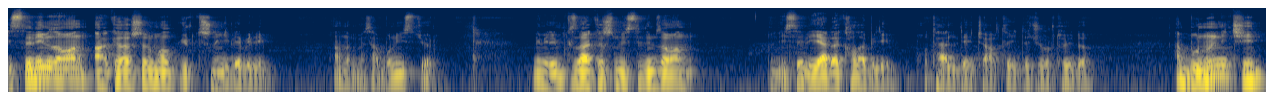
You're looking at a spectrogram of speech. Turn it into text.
istediğim zaman arkadaşlarımı alıp yurt dışına gidebileyim. Anladın mı? Mesela bunu istiyorum. Ne bileyim kız arkadaşımla istediğim zaman istediği yerde kalabileyim. Otelde, cartıydı, curtuydu. Ha bunun için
